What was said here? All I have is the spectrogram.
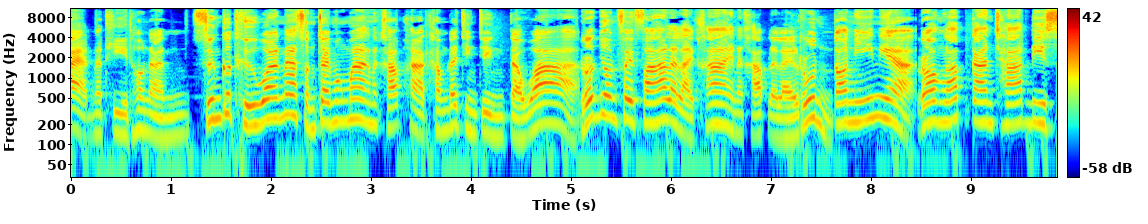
8 นาทีเท่านั้น ซึ่งก็ถือว่าน่าสนใจมาก ๆ นะครับ หากทำได้จริง ๆ แต่ว่ารถยนต์ไฟฟ้าหลาย ๆ ค่ายนะครับ หลาย ๆ รุ่น ตอนนี้เนี่ยรองรับการชาร์จ DC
